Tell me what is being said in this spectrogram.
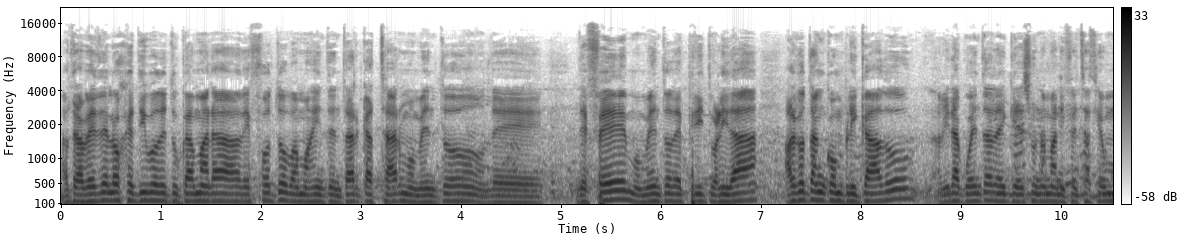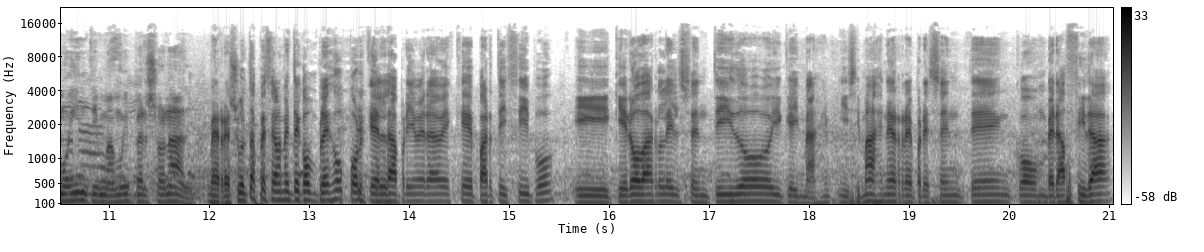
A través del objetivo de tu cámara de fotos vamos a intentar captar momentos de, de fe, momentos de espiritualidad, algo tan complicado, habida cuenta de que es una manifestación muy íntima, muy personal. Me resulta especialmente complejo porque es la primera vez que participo y quiero darle el sentido y que mis imágenes representen con veracidad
